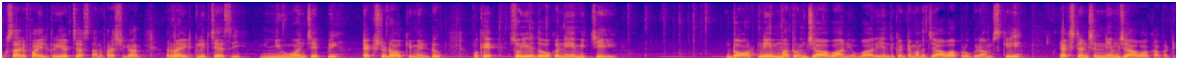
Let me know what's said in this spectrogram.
ఒకసారి ఫైల్ క్రియేట్ చేస్తాను ఫ్రెష్గా. రైట్ క్లిక్ చేసి న్యూ అని చెప్పి టెక్స్ట్ డాక్యుమెంటు. ఓకే సో ఏదో ఒక నేమ్ ఇచ్చి డాట్ నేమ్ మాత్రం జావా అని ఇవ్వాలి. ఎందుకంటే మన జావా ప్రోగ్రామ్స్కి ఎక్స్టెన్షన్ నేమ్ జావా కాబట్టి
